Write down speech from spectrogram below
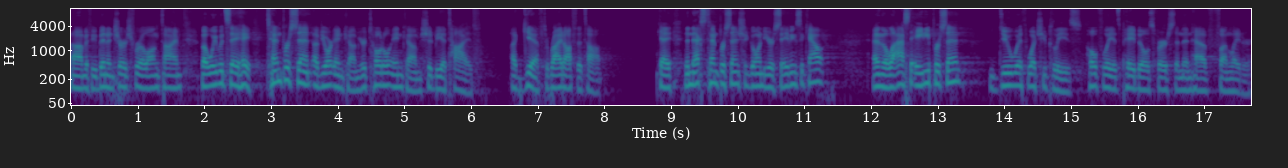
um, if you've been in church for a long time. But we would say, hey, 10% of your income, your total income, should be a tithe, a gift right off the top. Okay? The next 10% should go into your savings account, and the last 80%, do with what you please. Hopefully, it's pay bills first and then have fun later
